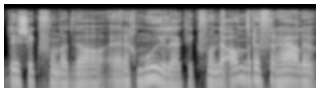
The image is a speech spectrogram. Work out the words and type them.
Dus ik vond dat wel erg moeilijk. Ik vond de andere verhalen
